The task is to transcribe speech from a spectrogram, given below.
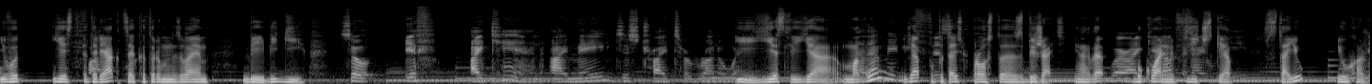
И вот есть эта реакция, которую мы называем «бей-беги». И если я могу, я попытаюсь просто сбежать. Иногда буквально физически я встаю и ухожу.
